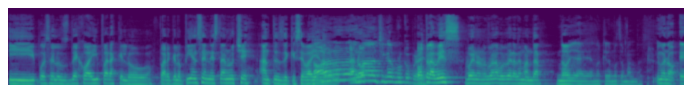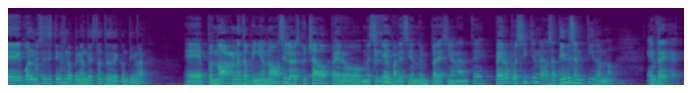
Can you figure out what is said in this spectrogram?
Y pues se los dejo ahí para que lo, para que lo piensen esta noche antes de que se vayan. No, a no, no, no, Ah, no, van a chingar por copyright. Otra vez, bueno, nos van a volver a demandar. No, ya, ya, no queremos demandas. Y bueno, eh, bueno, no sé si tienes una opinión de esto antes de continuar. Eh, pues no, realmente opinión no, sí lo he escuchado, pero me sigue pareciendo impresionante. Pero pues sí tiene, o sea, tiene sentido, ¿no? Entre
